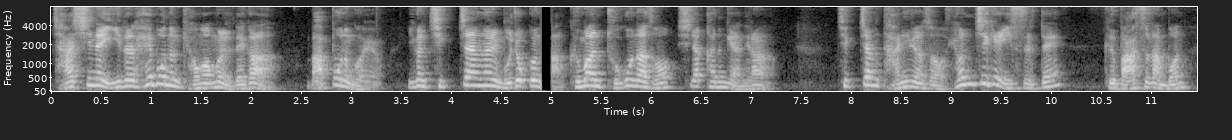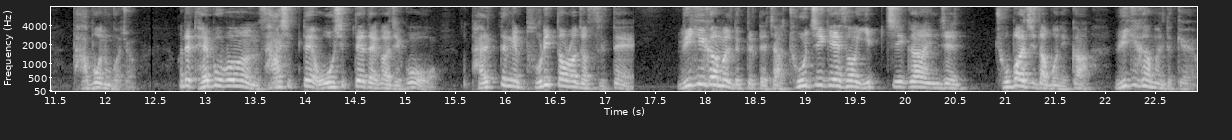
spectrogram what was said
자신의 일을 해보는 경험을 내가 맛보는 거예요. 이건 직장을 무조건 그만두고 나서 시작하는 게 아니라 직장 다니면서 현직에 있을 때 그 맛을 한번 봐보는 거죠. 근데 대부분 40대, 50대 돼가지고 발등에 불이 떨어졌을 때 위기감을 느낄 때, 자, 조직에서 입지가 이제 좁아지다 보니까 위기감을 느껴요.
